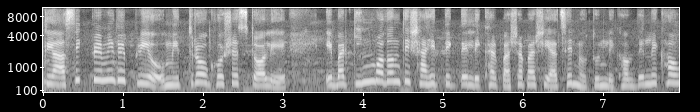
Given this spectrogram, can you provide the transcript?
ক্লাসিক প্রেমীদের প্রিয় মিত্র ঘোষের স্টলে এবার কিংবদন্তি সাহিত্যিকদের লেখার পাশাপাশি আছে নতুন লেখকদের লেখাও।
